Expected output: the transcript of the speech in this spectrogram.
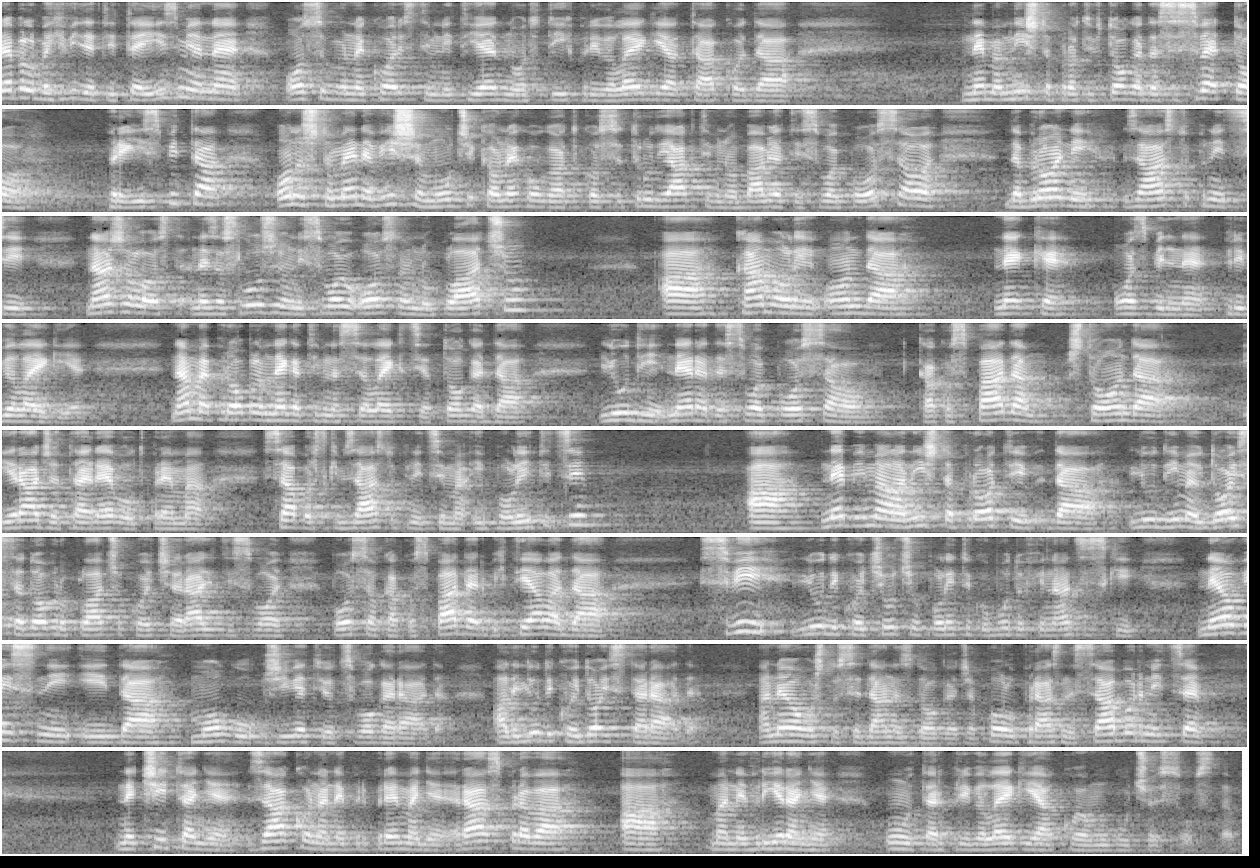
trebalo bih vidjeti te izmjene, osobno ne koristim niti jednu od tih privilegija, tako da nemam ništa protiv toga da se sve to preispita. Ono što mene više muči kao nekoga tko se trudi aktivno obavljati svoj posao da brojni zastupnici nažalost ne zaslužuju ni svoju osnovnu plaću, a kamoli onda neke ozbiljne privilegije. Nama je problem negativna selekcija toga da ljudi ne rade svoj posao kako spada, što onda i rađa taj revolt prema saborskim zastupnicima i politici, a ne bi imala ništa protiv da ljudi imaju doista dobru plaću koji će raditi svoj posao kako spada, jer bih htjela da svi ljudi koji će ući u politiku budu financijski neovisni i da mogu živjeti od svoga rada. Ali ljudi koji doista rade, a ne ovo što se danas događa. Poluprazne sabornice, nečitanje zakona, nepripremanje rasprava, a manevriranje unutar privilegija koje omogućuje sustav.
